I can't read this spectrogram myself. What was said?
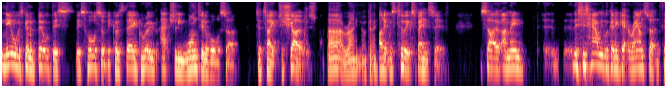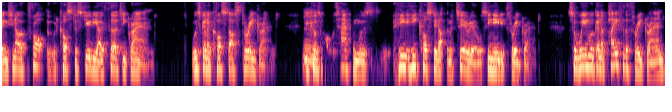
Neil was going to build this this Horsa because their group actually wanted a Horsa to take to shows, Ah, right. Okay. but it was too expensive. So, I mean, this is how we were going to get around certain things. You know, a prop that would cost the studio 30 grand was going to cost us three grand Mm. because what was happened was he he costed up the materials he needed three grand so we were going to pay for the three grand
